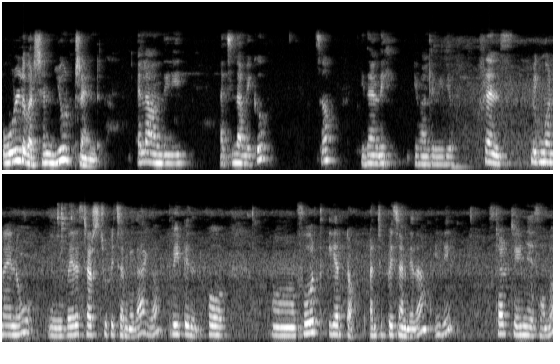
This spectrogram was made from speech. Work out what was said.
ఓల్డ్ వర్షన్ న్యూ ట్రెండ్ ఎలా ఉంది? నచ్చిందా మీకు? సో ఇదండి ఇవాళ వీడియో. ఫ్రెండ్స్ మీకు మొన్న నేను వేరే స్టార్స్ చూపించాను కదా ఇక three P four fourth year top అని చూపించాను కదా ఇది స్టార్ట్ చేంజ్ చేశాను.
